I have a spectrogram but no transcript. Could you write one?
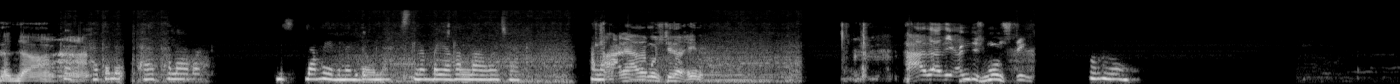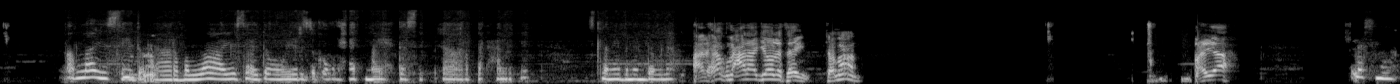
كفو حتى هلا تسلم يا ابن الدولة. تسلم بيض الله وجهك. يعني هذا مشكلة الحين. هذا اللي عندك مشكلة. الله. يسعده يا رب. الله يسعده ويرزقه من حيث ما يحتسب يا رب العالمين. تسلم يا ابن الدولة. الحكم على جولتين. تمام. ليش ما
